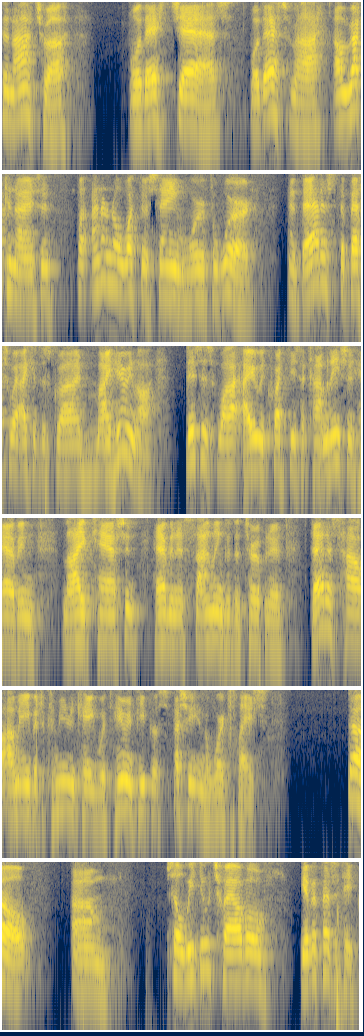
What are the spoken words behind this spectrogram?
Sinatra, or that's jazz, or that's rock. I'll recognize it, but I don't know what they're saying word for word. And that is the best way I could describe my hearing loss. This is why I request these accommodations, having live caption, having a sign language interpreter. That is how I'm able to communicate with hearing people, especially in the workplace. So, um, so we do travel, give a presentation.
